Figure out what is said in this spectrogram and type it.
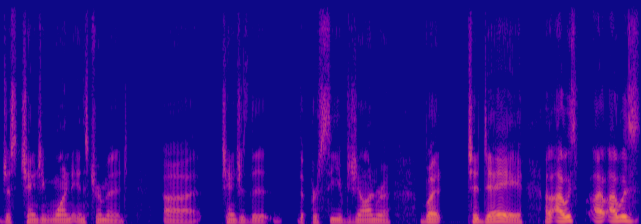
just changing one instrument uh, changes the the perceived genre. But today, I, I was I, I, was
